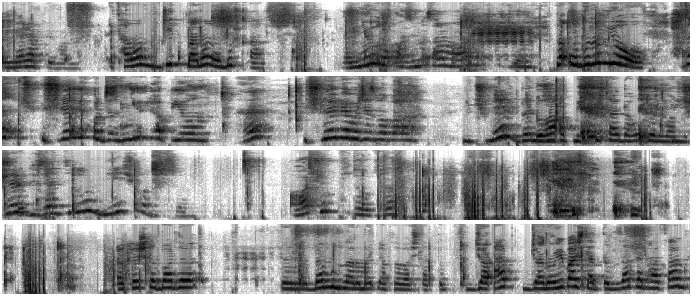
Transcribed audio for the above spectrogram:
Ömer yapıyor bana. E tamam git bana odun kaz. Ben niye oğlum Azime sana mağara yapıyorum. La odunum yok. Hasan üç, üçlü ev yapacağız. Niye öyle yapıyorsun? He? Üçlü ev yapacağız baba. Üçlü ev ben... Oha 61 tane daha odun varmış. Üçlü ev güzel değil oğlum. Niye şu an? Ağaç yok ki de orada. Arkadaşlar bu arada e, ben bunları Minecraft'ta başlattım. Can, Cano'yu başlattım. Zaten Hasan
